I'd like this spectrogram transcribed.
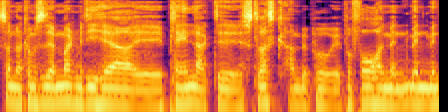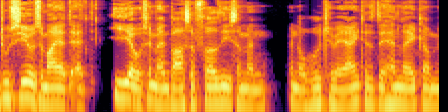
som der kommer til Danmark med de her øh, planlagte slåskampe på, øh, på forhånd, men, men, men du siger jo til mig, at, at I er jo simpelthen bare så fredelige, som man, man overhovedet kan være. Ikke? Altså, det handler ikke om,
